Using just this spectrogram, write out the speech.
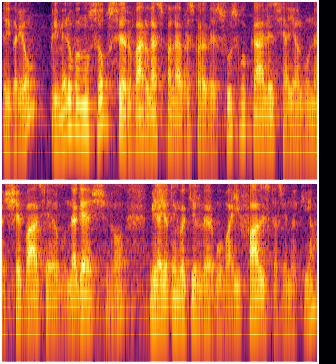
Hebreo, primero vamos a observar las palabras para ver sus vocales, si hay alguna sheva, si hay algún dagesh, ¿no? Mira, yo tengo aquí el verbo vaifal, ¿estás viendo aquí? Oh?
